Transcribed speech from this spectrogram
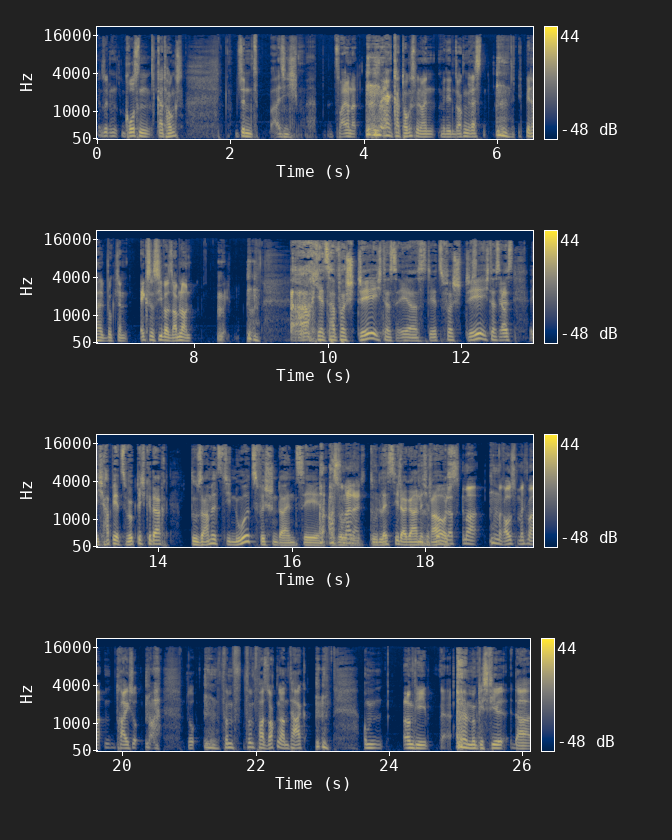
So in großen Kartons sind, weiß ich nicht, 200 Kartons mit, meinen, mit den Sockenresten. Ich bin halt wirklich ein exzessiver Sammler und Ach, jetzt verstehe ich das erst. Jetzt verstehe ich das Ja. erst. Ich habe jetzt wirklich gedacht, du sammelst die nur zwischen deinen Zehen. Ach so, nein, nein. Du, lässt die da gar nicht ich raus. das immer raus. Manchmal trage ich so, so fünf, fünf Paar Socken am Tag, um irgendwie äh, möglichst viel da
